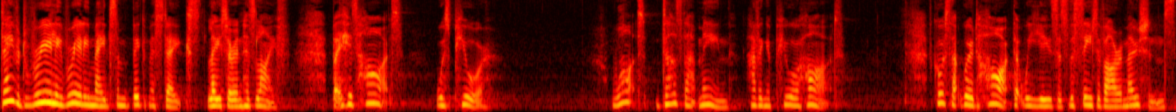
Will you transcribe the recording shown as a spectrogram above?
David really, really made some big mistakes later in his life, but his heart was pure. What does that mean, having a pure heart? Of course, that word heart that we use as the seat of our emotions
